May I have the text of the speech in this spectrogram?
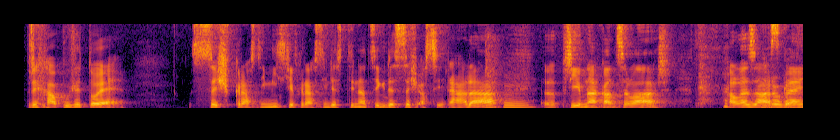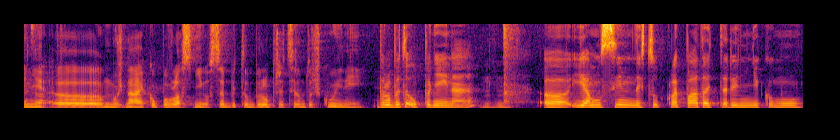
protože chápu, že to je seš v krásném místě, v krásné destinaci, kde seš asi ráda, hmm. příjemná kancelář, ale zároveň uh, možná jako po vlastní ose by to bylo přece jenom trošku jiný. Bylo by to úplně jiné. Mm-hmm. Uh, já musím, nechci klepat, ať tady někomu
